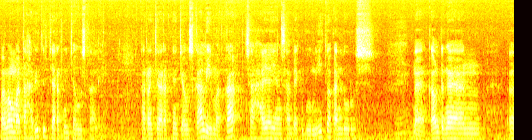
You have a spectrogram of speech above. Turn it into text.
Memang matahari itu jaraknya jauh sekali. Karena jaraknya jauh sekali, maka cahaya yang sampai ke bumi itu akan lurus. Mm-hmm. Nah, kalau dengan e,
